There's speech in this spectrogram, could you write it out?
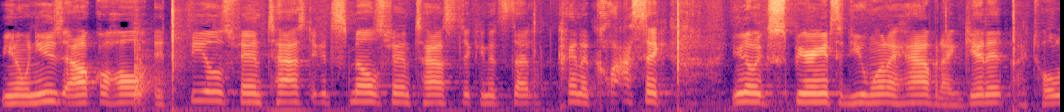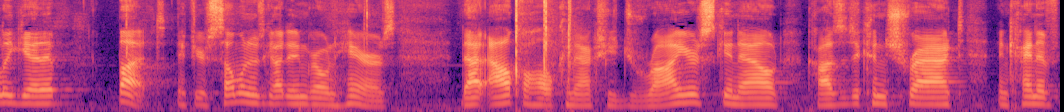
You know, when you use alcohol, it feels fantastic, it smells fantastic, and it's that kind of classic, you know, experience that you want to have, and I get it, I totally get it. But if you're someone who's got ingrown hairs, that alcohol can actually dry your skin out, cause it to contract, and kind of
